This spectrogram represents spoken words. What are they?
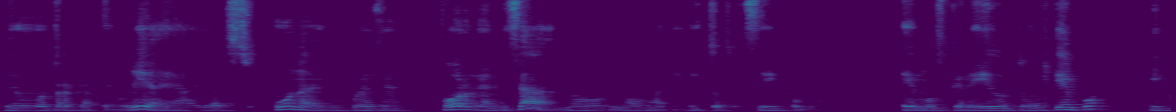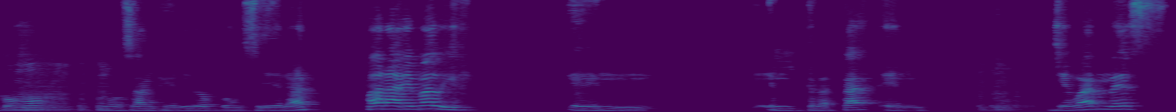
de otra categoría, ya, es una delincuencia organizada, no, no delitos así como hemos creído todo el tiempo y como nos han querido considerar para evadir el, el tratar, el llevarles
